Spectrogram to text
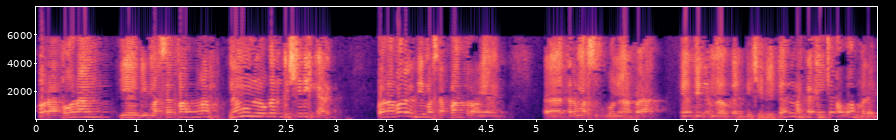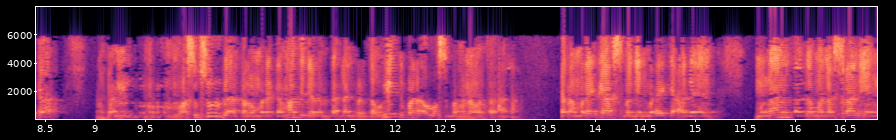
Orang-orang yang di masa patroh namun melakukan kesyirikan. Orang-orang di masa patroh yang e, termasuk hunafa yang tidak melakukan kesyirikan maka insya Allah mereka akan masuk surga kalau mereka mati dalam keadaan bertauhid kepada Allah Subhanahu Wa Taala. Karena mereka, sebagian mereka ada yang menganut agama Nasrani yang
